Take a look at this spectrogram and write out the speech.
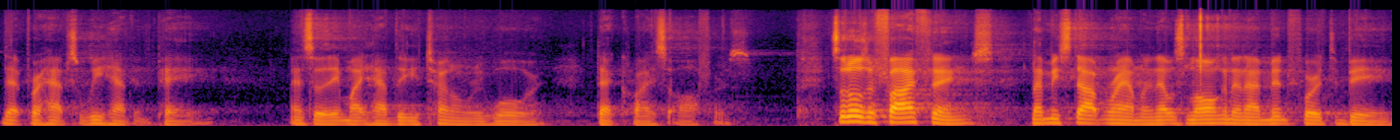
that perhaps we haven't paid, and so they might have the eternal reward that Christ offers. So, those are five things. Let me stop rambling. That was longer than I meant for it to be.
